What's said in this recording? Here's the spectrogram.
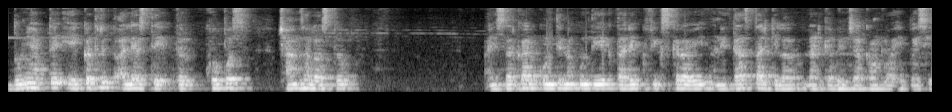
दोन्ही हप्ते एकत्रित आले असते तर खूपच छान झालं असतं. आणि सरकार कोणती ना कोणती एक तारीख फिक्स करावी आणि त्याच तारखेला लाडक्या बहिणीच्या अकाउंटला हे पैसे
